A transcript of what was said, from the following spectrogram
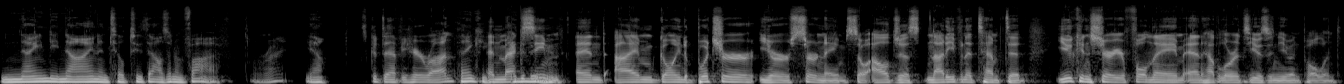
'99 until 2005. All right. Yeah. It's good to have you here, Ron. Thank you. And Good Maksym, and I'm going to butcher your surname, so I'll just not even attempt it. You can share your full name and how the Lord's using you in Poland.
